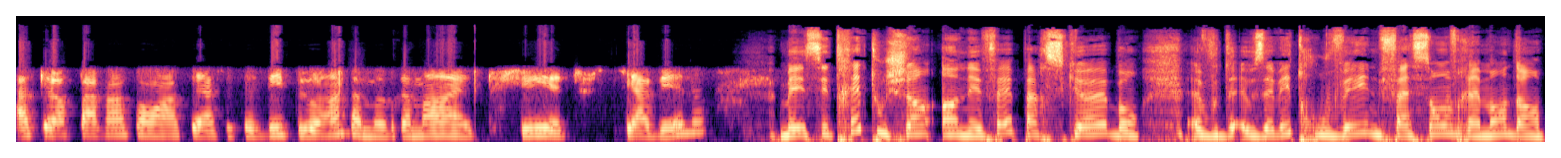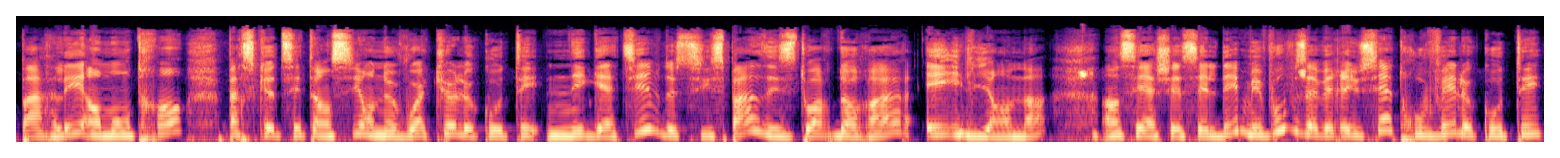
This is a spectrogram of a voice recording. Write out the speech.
à ce que leurs parents sont en CHSLD. Puis vraiment, ça m'a vraiment euh, touché, avait. Là. Mais c'est très touchant, en effet, parce que, bon, vous, vous avez trouvé une façon vraiment d'en parler en montrant, parce que de ces temps-ci, on ne voit que le côté négatif de ce qui se passe, des histoires d'horreur, et il y en a en CHSLD, mais vous, vous avez réussi à trouver le côté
